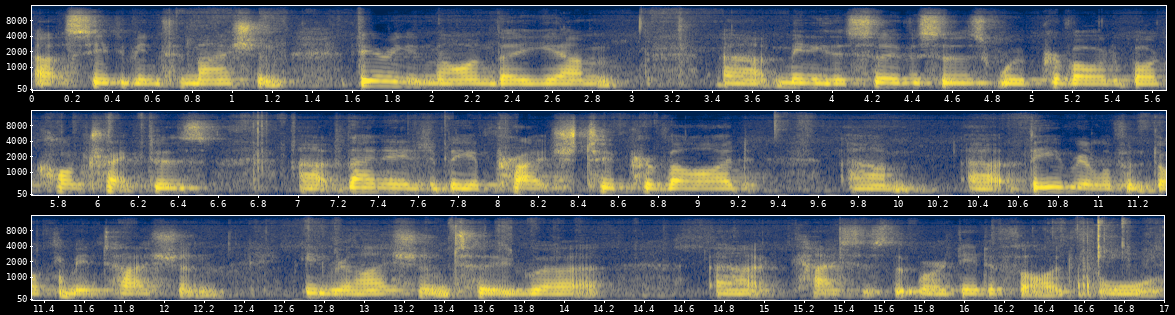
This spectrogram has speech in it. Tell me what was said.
uh, set of information. Bearing in mind the um, uh, many of the services were provided by contractors, uh, they needed to be approached to provide um, uh, their relevant documentation in relation to uh, uh, cases that were identified for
